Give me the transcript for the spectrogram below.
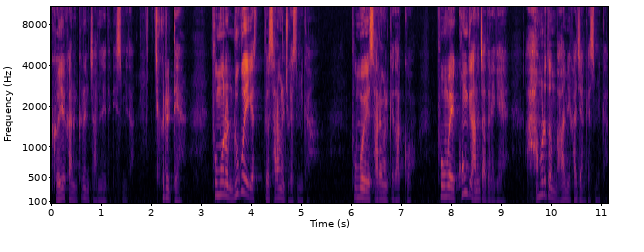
거역하는 그런 자녀들이 있습니다. 그럴 때 부모는 누구에게 더 사랑을 주겠습니까? 부모의 사랑을 깨닫고 부모의 공경하는 자들에게 아무래도 마음이 가지 않겠습니까?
